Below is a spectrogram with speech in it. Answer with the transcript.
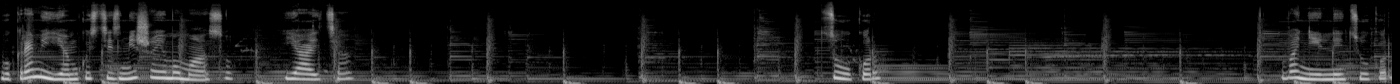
В окремій ємкості змішуємо масу, яйця, цукор, ванільний цукор,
